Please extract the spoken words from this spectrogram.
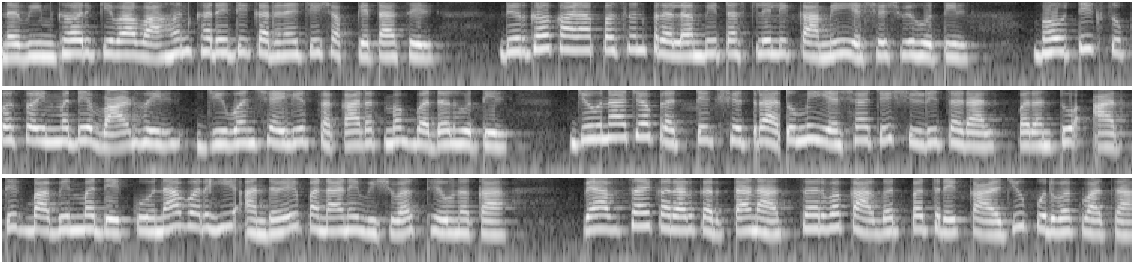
नवीन घर किंवा वाहन खरेदी करण्याची शक्यता असेल. दीर्घकाळापासून प्रलंबित असलेली कामे यशस्वी होतील. भौतिक सुखसोयींमध्ये वाढ होईल. जीवनशैलीत सकारात्मक बदल होतील. जीवनाच्या प्रत्येक क्षेत्रात तुम्ही यशाची शिडी चढाल. परंतु आर्थिक बाबींमध्ये कोणावरही आंधळेपणाने विश्वास ठेवू नका. व्यवसाय करार करताना सर्व कागदपत्रे काळजीपूर्वक वाचा.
